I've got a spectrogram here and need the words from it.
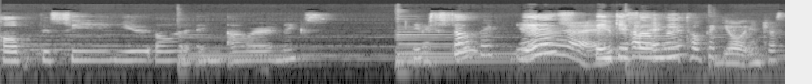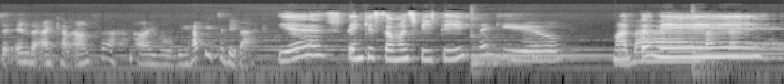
hope to see you all in our next episode. Yes, Yeah. thank if you so any much. topic you're interested in that I can answer, I will be happy to be back. Yes, thank you so much, PT. Thank you. またねまたね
